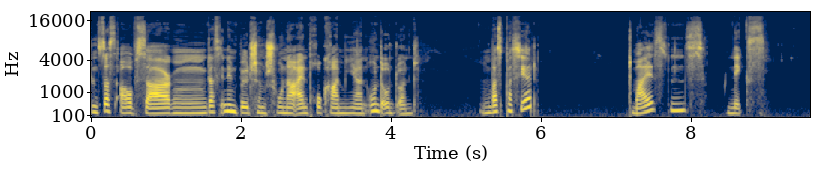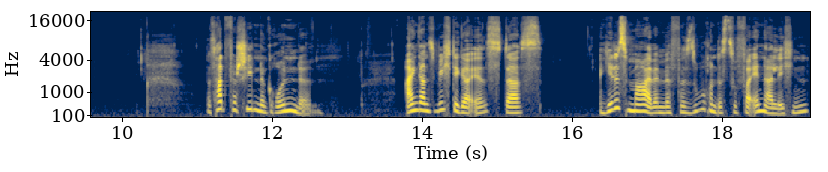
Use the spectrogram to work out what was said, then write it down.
uns das aufsagen, das in den Bildschirmschoner einprogrammieren und, und, und. Und was passiert? Meistens nichts. Das hat verschiedene Gründe. Ein ganz wichtiger ist, dass jedes Mal, wenn wir versuchen, das zu verinnerlichen,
